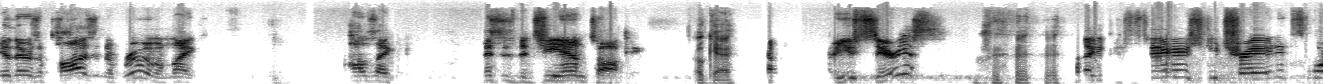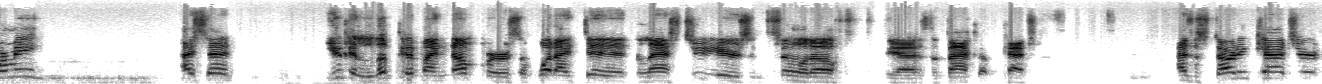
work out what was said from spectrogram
there was a pause in the room. I'm like, I was like, "This is the GM talking." Okay. are you serious? Like, "You serious? You traded for me? I said, you can look at my numbers of what I did the last two years in Philadelphia as the backup catcher. As a starting catcher,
